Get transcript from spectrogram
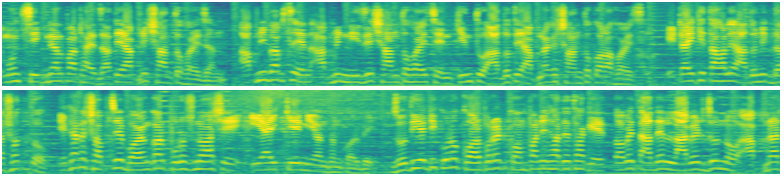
এমন সিগন্যাল পাঠায় যাতে আপনি শান্ত হয়ে যান। আপনি ভাবছেন আপনি নিজে শান্ত হয়েছেন, কিন্তু আদতে আপনাকে শান্ত করা হয়েছে। এটাই কি তাহলে আধুনিক দাসত্ব? এখানে সবচেয়ে ভয়ঙ্কর প্রশ্ন আসে, এআই কে নিয়ন্ত্রণ করবে? যদি এটি কোনো কর্পোরেট কোম্পানির হাতে থাকে, তবে তাদের লাভের জন্য আপনার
